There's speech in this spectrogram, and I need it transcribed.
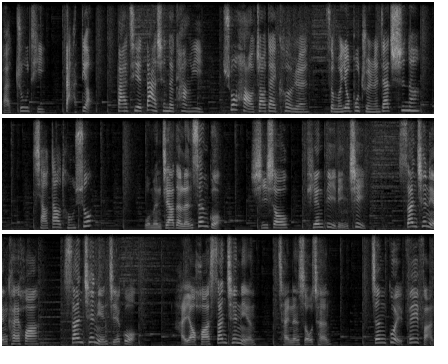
把猪蹄打掉。八戒大声的抗议：“说好招待客人，怎么又不准人家吃呢？”小道童说：“我们家的人参果吸收天地灵气，三千年开花，三千年结果。”还要花三千年才能熟成，珍贵非凡。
